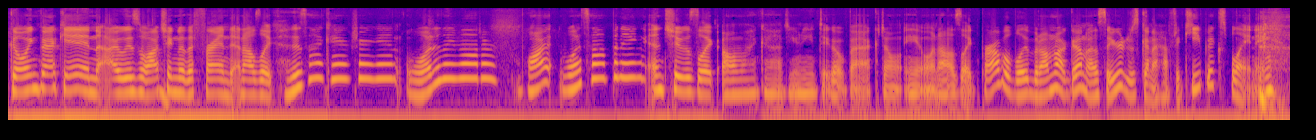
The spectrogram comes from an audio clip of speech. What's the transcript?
going back in, I was watching with a friend, and I was like, "Who's that character again? What do they matter? What what's happening?" And she was like, "Oh my god, you need to go back, don't you?" And I was like, "Probably, but I'm not gonna. So you're just gonna have to keep explaining."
